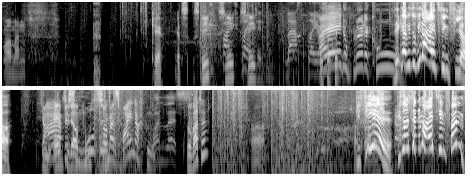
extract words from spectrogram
Oh Mann. Okay, jetzt Sneak, Sneak, Sneak. Last player. Ey, du blöde Kuh! Digga, wieso wieder 1 gegen 4? ja, Du aimst bist wieder du auf Move, Sommer, es ist Weihnachten. So, warte. Wie viel? Wieso ist denn immer 1 gegen 5?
